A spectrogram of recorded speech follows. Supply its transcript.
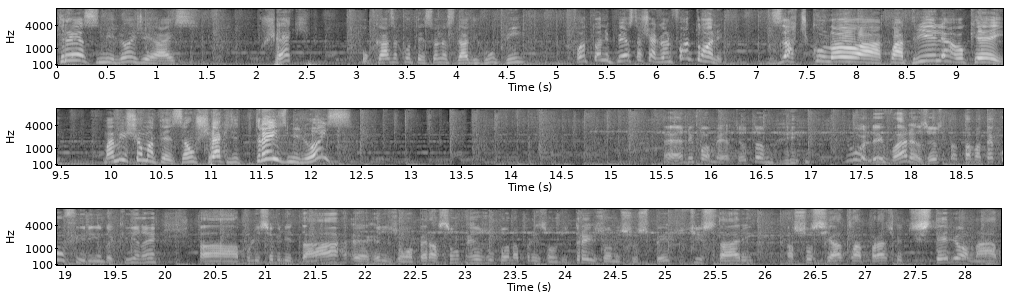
3 milhões de reais. O cheque? O caso aconteceu na cidade de Rubim. Fantoni Pes está chegando. Fantoni, desarticulou a quadrilha, ok. Mas me chama a atenção, um cheque de 3 milhões? É, Nicomedes, eu também. Eu olhei várias vezes, estava até conferindo aqui, né? A Polícia Militar é, realizou uma operação que resultou na prisão de três homens suspeitos de estarem associados à prática de estelionato.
